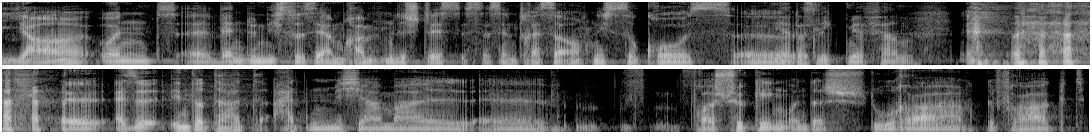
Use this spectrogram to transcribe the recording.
Ja, und äh, wenn du nicht so sehr am Rampenlicht stehst, ist das Interesse auch nicht so groß. Äh, Ja, das liegt mir fern. äh, also in der Tat hatten mich ja mal äh, Frau Schücking und das Stura gefragt,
